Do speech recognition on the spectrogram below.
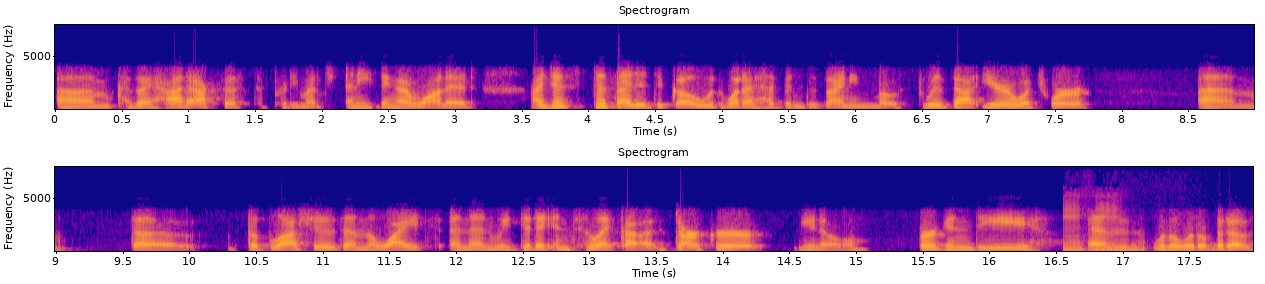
because um, I had access to pretty much anything I wanted. I just decided to go with what I had been designing most with that year, which were um, the the blushes and the whites, and then we did it into like a darker, you know, burgundy mm-hmm. and with a little bit of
